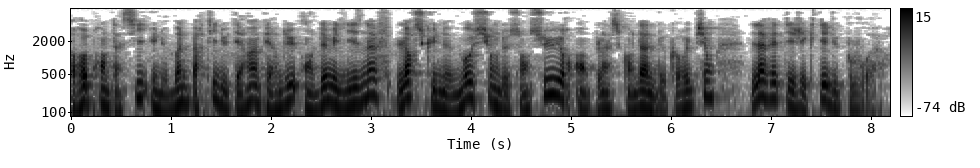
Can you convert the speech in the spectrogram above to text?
reprend ainsi une bonne partie du terrain perdu en 2019 lorsqu'une motion de censure, en plein scandale de corruption, l'avait éjecté du pouvoir.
